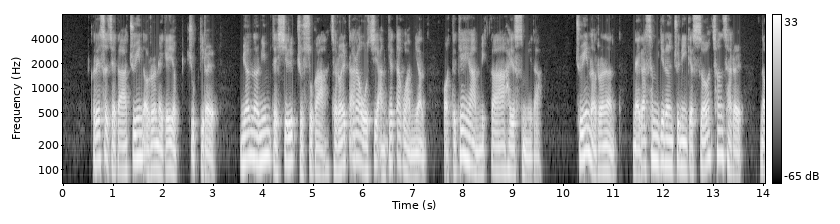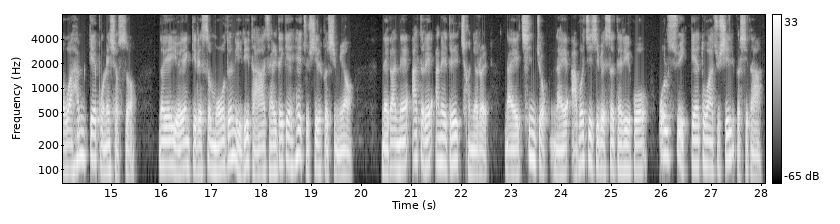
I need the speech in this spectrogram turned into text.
그래서 제가 주인 어른에게 엽죽기를 며느님 되실 교수가 저를 따라오지 않겠다고 하면 어떻게 해야 합니까? 하였습니다. 주인 어른은 내가 섬기는 주님께서 천사를 너와 함께 보내셔서 너의 여행길에서 모든 일이 다 잘되게 해 주실 것이며 내가 내 아들의 아내 될 처녀를 나의 친족, 나의 아버지 집에서 데리고 올 수 있게 도와주실 것이다.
